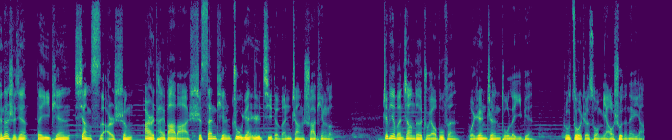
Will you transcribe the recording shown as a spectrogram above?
前段时间被一篇《向死而生：二胎爸爸十三天住院日记》的文章刷屏了。这篇文章的主要部分我认真读了一遍，如作者所描述的那样，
